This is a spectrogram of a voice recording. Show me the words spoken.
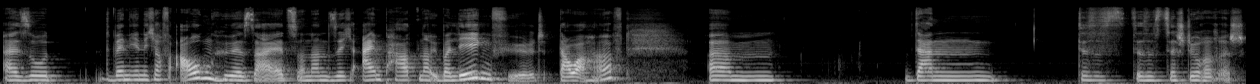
Also wenn ihr nicht auf Augenhöhe seid, sondern sich ein Partner überlegen fühlt, dauerhaft, ähm, dann das ist, das ist zerstörerisch.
